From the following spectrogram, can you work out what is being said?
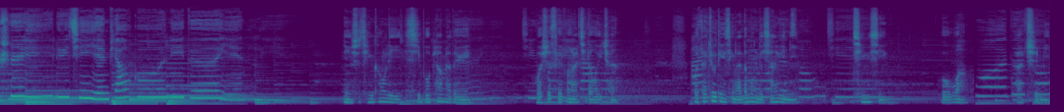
是一缕青烟飘过你的眼。你是晴空里稀薄飘渺的云，我是随风而起的微尘。我在注定醒来的梦里相遇你，清醒、无望而痴迷。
